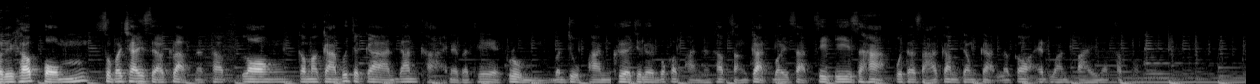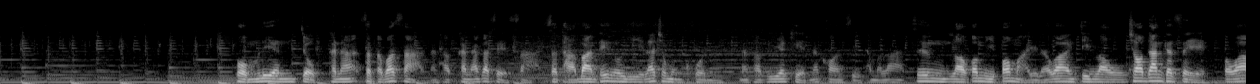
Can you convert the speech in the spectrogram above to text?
วัสดีครับ ผมสุประชัยเสือกลับนะครับรองกรรมการผู้จัดการด้านขายในประเทศ กลุ่มบรรจุภัณฑ์เครือเจริญวกภัณฑ์นะครับสังกัดบริษัท CP สหอุตสาหกรรมจำกัด แล้วก็ a d v a n c e ไปนะครับผมผมเรียนจบคณะสัตวศาสตร์นะครับคณะเกษตรศาสตร์ สถาบันเทคโนโลยีราชมงคลนะครับวิทยาเขตนครศรีธรรมราช ซึ่งเราก็มีเป้าหมายอยู่แล้วว่าจริงๆเราชอบด้านเกษตร เพราะว่า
